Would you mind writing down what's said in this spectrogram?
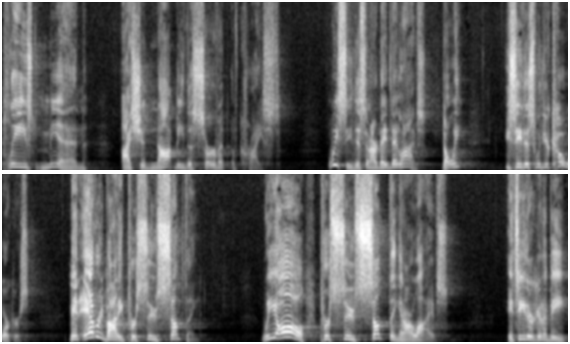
pleased men, I should not be the servant of Christ. We see this in our day to day lives, don't we? You see this with your coworkers. Man, everybody pursues something. We all pursue something in our lives. It's either going to be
